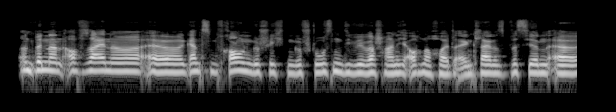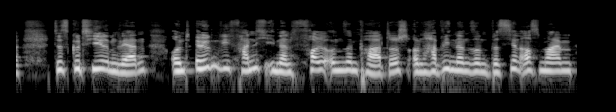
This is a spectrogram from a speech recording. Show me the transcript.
und bin dann auf seine äh, ganzen Frauengeschichten gestoßen, die wir wahrscheinlich auch noch heute ein kleines bisschen äh, diskutieren werden. Und irgendwie fand ich ihn dann voll unsympathisch und habe ihn dann so ein bisschen aus meinem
